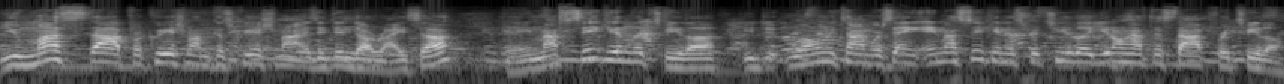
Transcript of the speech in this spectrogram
you must stop for Kriya Shema because Kriya Shema is a din daraisa. Ein Mafsikin le do, the only time we're saying Ein Mafsikin is for Tefillah, you don't have to stop for Tefillah.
